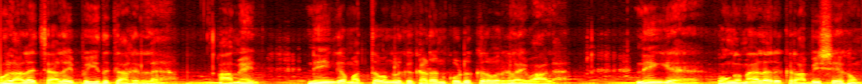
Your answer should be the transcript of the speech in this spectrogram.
உங்களை அழைச்ச அழைப்பு இதுக்காக இல்லை. ஆமேன். நீங்கள் மற்றவங்களுக்கு கடன் கொடுக்கிறவர்களை வாழ. நீங்கள் உங்கள் மேலே இருக்கிற அபிஷேகம்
